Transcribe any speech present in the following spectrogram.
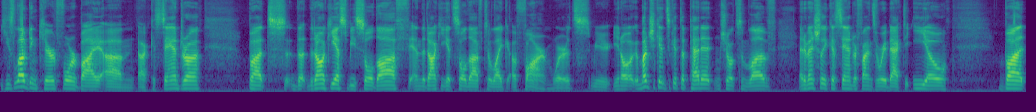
he's loved and cared for by um, uh, Cassandra, but the the donkey has to be sold off, and the donkey gets sold off to like a farm where it's you know a bunch of kids get to pet it and show it some love and eventually Cassandra finds her way back to EO, but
